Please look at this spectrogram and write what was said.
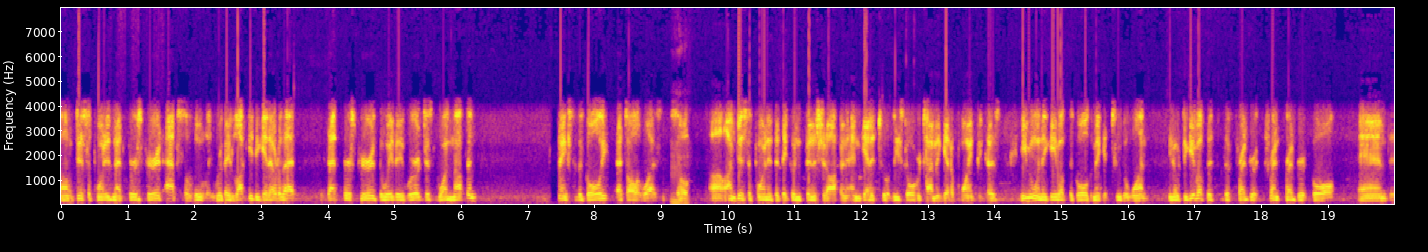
um, disappointed in that first period? Absolutely. Were they lucky to get out of that that first period the way they were, just one nothing? Thanks to the goalie, that's all it was. Mm-hmm. So uh, I'm disappointed that they couldn't finish it off and, and get it to at least overtime and get a point because even when they gave up the goal to make it two to one, you know, to give up the, the Frederic, Trent Frederic goal and,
